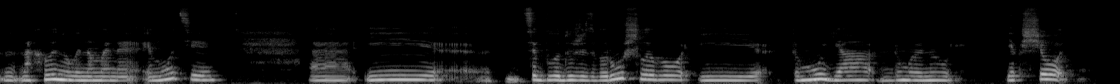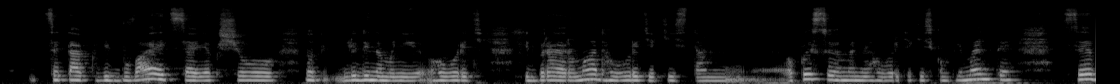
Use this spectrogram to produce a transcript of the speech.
нахлинули на мене емоції. Е, І е, це було дуже зворушливо, і тому я думаю, ну, якщо це так відбувається, якщо ну, людина мені говорить, підбирає аромат, говорить якісь там, описує мене, говорить якісь компліменти, це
